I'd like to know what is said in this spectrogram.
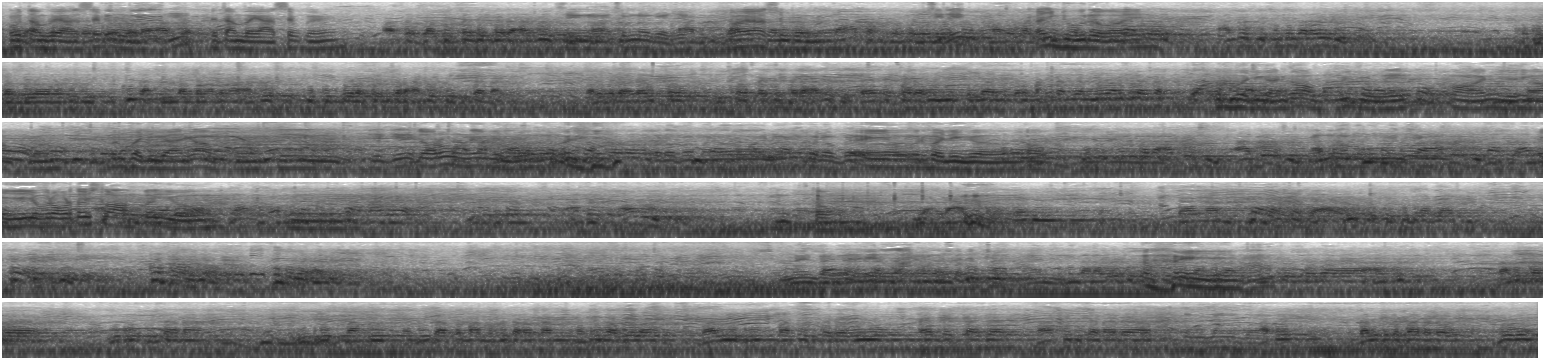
Oh tambah Asep. Ditambah Asep kan. Sing asem no aja. Oh ya Asep. Cilik. Kayak dhuwur ini. Biasa. Perbandingan kopi yo. Wah ini sing apa? Perbandingan kopi. Sing iki Loro gitu. berapa menoro ini ya berapa. Iya kopi. Kamu aku memancing. Iya yo Purwokerto wis langka yo. Untung. Saja untuk hilang iya. Lalu pada Udus di sana, Udus masuk, meminta teman meminta rekan membuka bola. Lalu Udus masuk pada Uyung, pendek saja, masih di sana ada Abid, kali ke depan ada Uyung.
